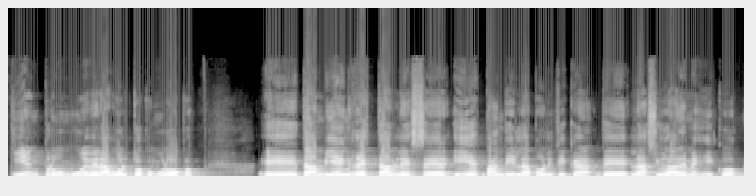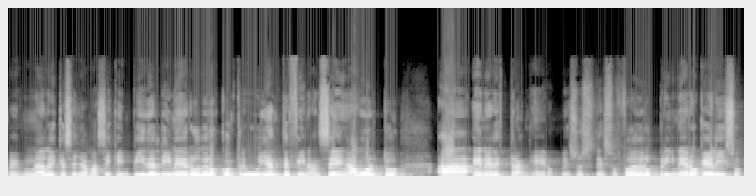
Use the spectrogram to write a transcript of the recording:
quien promueve el aborto como loco. Eh, también restablecer y expandir la política de la Ciudad de México. Es una ley que se llama así, que impide el dinero de los contribuyentes financien aborto en el extranjero. Eso, eso fue de lo primero que él hizo.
